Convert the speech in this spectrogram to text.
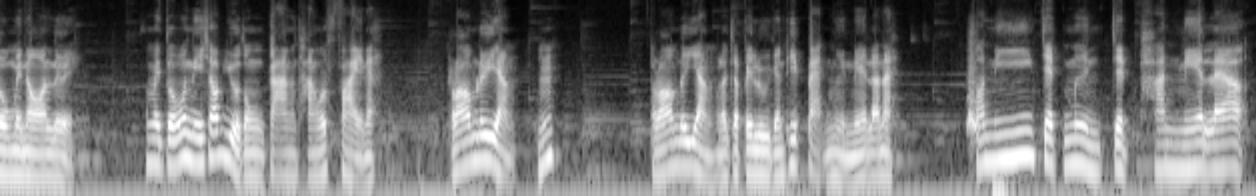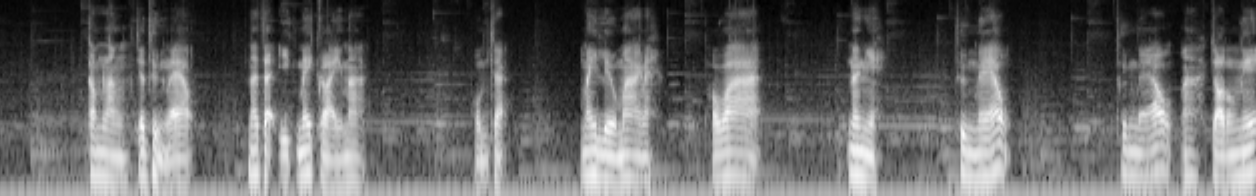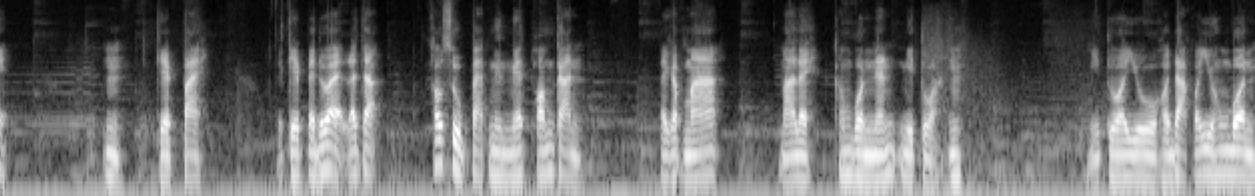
ลงไปนอนเลยทำไมตัวพวกนี้ชอบอยู่ตรงกลางทางรถไฟนะ พร้อมหรือยังพร้อมหรือยังเราจะไปลุยกันที่ 80,000 เมตรแล้วนะ ตอนนี้ 77,000 เมตรแล้วกำลังจะถึงแล้ว น่าจะอีกไม่ไกลมาก ผมจะไม่เร็วมากนะ เพราะว่า นั่นไง ถึงแล้ว ถึงแล้ว อะ จอดตรงนี้ อืม เก็บไป จะเก็บไปด้วย แล้วจะเข้าสู่ 80,000 เมตรพร้อมกัน ไปกับม้า มาเลย ข้างบนนั้นมีตัว อืม มีตัวอยู่เขาดักไว้อยู่ข้างบน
